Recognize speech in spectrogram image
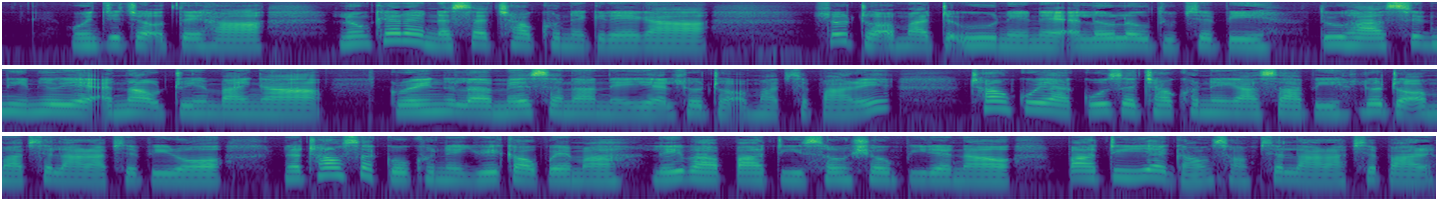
။ဝန်ကြီးချုပ်အသစ်ဟာလွန်ခဲ့တဲ့26ခုနှစ်ကတည်းကလွှတ်တော်အမတ်တူအနေနဲ့အလုပ်လုပ်သူဖြစ်ပြီးသူဟာဆစ်ဒနီမြို့ရဲ့အနောက်တွင်းပိုင်းက Grainler မဲဆန္ဒနယ်ရဲ့လွှတ်တော်အမတ်ဖြစ်ပါတယ်။1996ခုနှစ်ကစပြီးလွှတ်တော်အမတ်ဖြစ်လာတာဖြစ်ပြီးတော့2019ခုနှစ်ရွေးကောက်ပွဲမှာ Labor Party ဆုံးရှုံးပြီးတဲ့နောက်ပါတီရဲ့ခေါင်းဆောင်ဖြစ်လာတာဖြစ်ပါတယ်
